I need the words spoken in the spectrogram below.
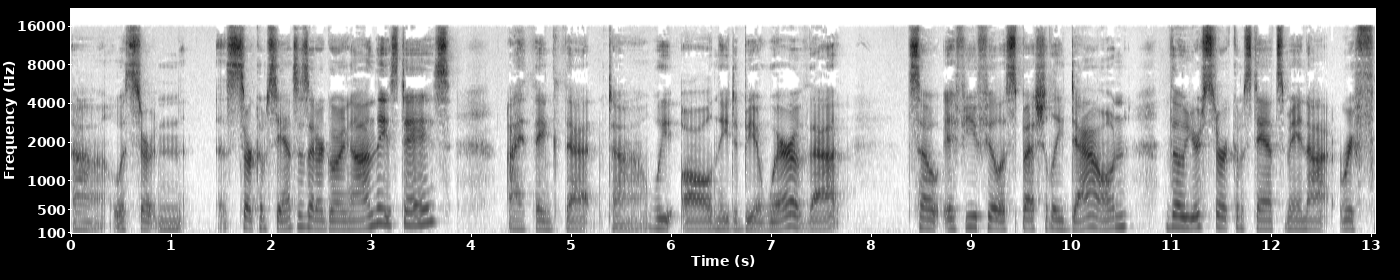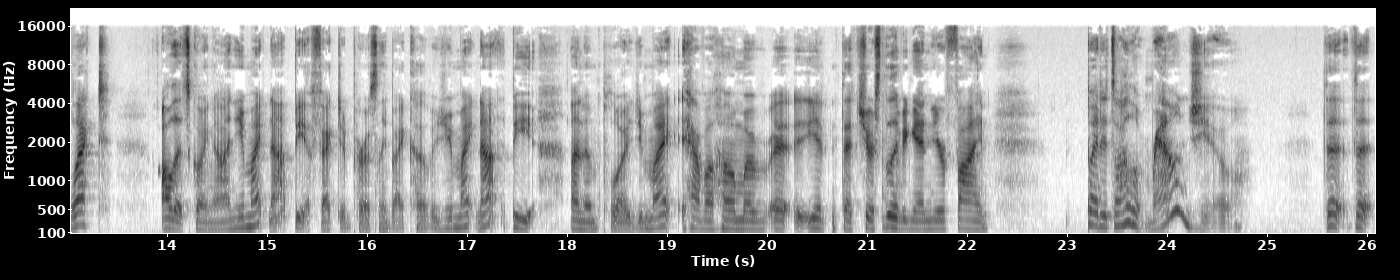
uh, with certain circumstances that are going on these days. I think that uh, we all need to be aware of that. So if you feel especially down, though your circumstance may not reflect all that's going on. You might not be affected personally by COVID. You might not be unemployed. You might have a home of, uh, that you're living in. You're fine, but it's all around you. the The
